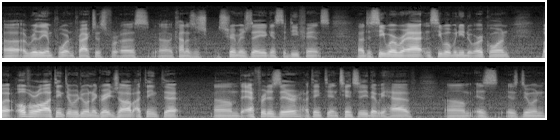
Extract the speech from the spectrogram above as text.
a really important practice for us, kind of a scrimmage day against the defense, to see where we're at and see what we need to work on. But overall, I think that we're doing a great job. I think that um, the effort is there. I think the intensity that we have um, is is doing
